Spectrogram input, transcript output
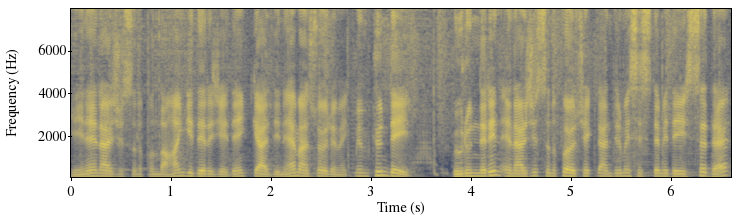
yeni enerji sınıfında hangi dereceye denk geldiğini hemen söylemek mümkün değil. Ürünlerin enerji sınıfı ölçeklendirme sistemi değişse de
